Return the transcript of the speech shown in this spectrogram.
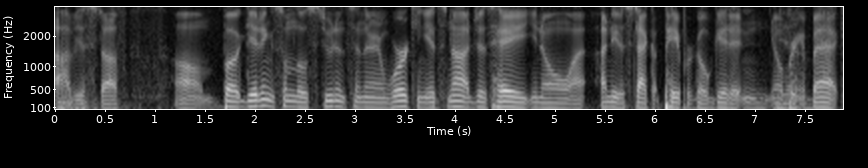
obvious stuff. Um, but getting some of those students in there and working, it's not just hey, you know, I, I need a stack of paper, go get it and you know bring it back.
